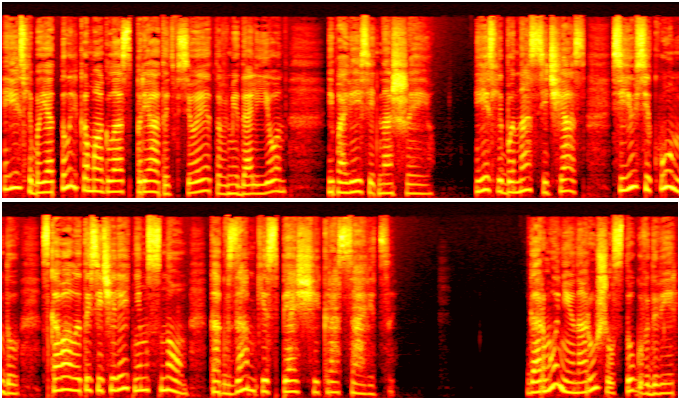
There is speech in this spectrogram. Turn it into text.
Если бы я только могла спрятать все это в медальон и повесить на шею, если бы нас сейчас, сию секунду, сковало тысячелетним сном, как в замке спящей красавицы. Гармонию нарушил стук в дверь.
